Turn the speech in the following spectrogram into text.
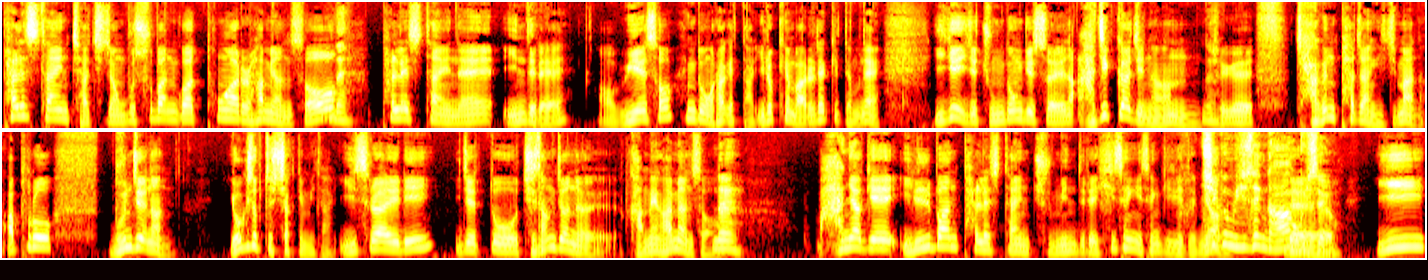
팔레스타인 자치정부 수반과 통화를 하면서 네. 팔레스타인의 인들의 어, 위에서 행동을 하겠다 이렇게 말을 했기 때문에 이게 이제 중동 질서에는 아직까지는 네. 되게 작은 파장이지만 앞으로 문제는 여기서부터 시작됩니다. 이스라엘이 이제 또 지상전을 감행하면서 네. 만약에 일반 팔레스타인 주민들의 희생이 생기게 되면 지금 희생 당하고 네. 있어요. 이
